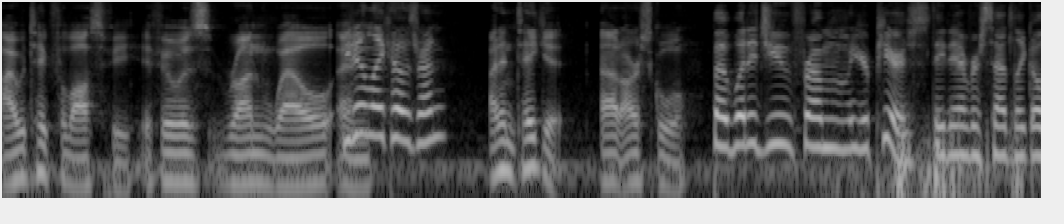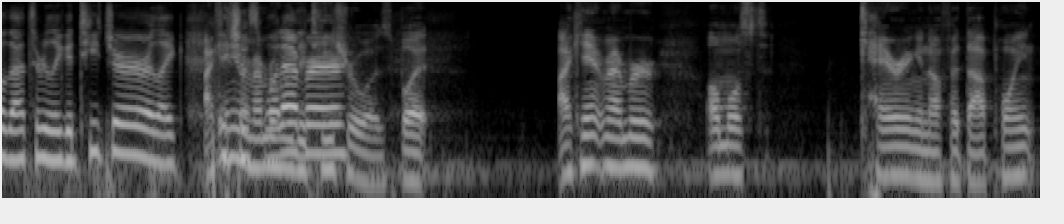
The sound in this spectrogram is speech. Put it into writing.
I would take philosophy if it was run well. And You didn't like how it was run. I didn't take it at our school. But what did you from your peers? They never said like, "Oh, that's a really good teacher," or like, I can't remember whatever." who the teacher was, but I can't remember almost caring enough at that point,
